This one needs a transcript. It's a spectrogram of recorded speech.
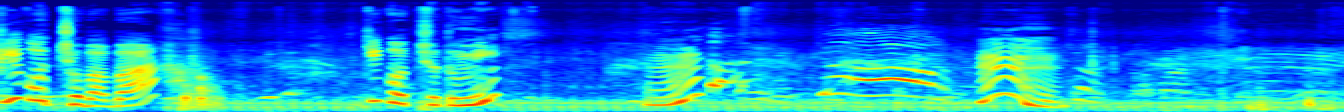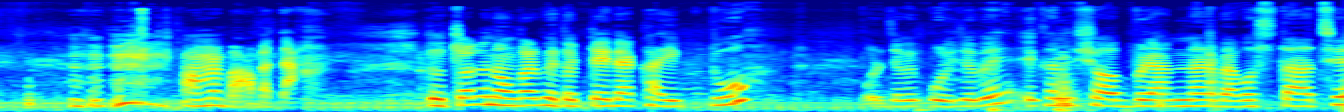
কি করছ বাবা? কি করছ তুমি? হুম? হুম। আমার বাবাটা। তো চলো নৌকার ভেতরটাই দেখা একটু। পড়ে যাবে পড়ে যাবে। এখানে সব রান্নার ব্যবস্থা আছে।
